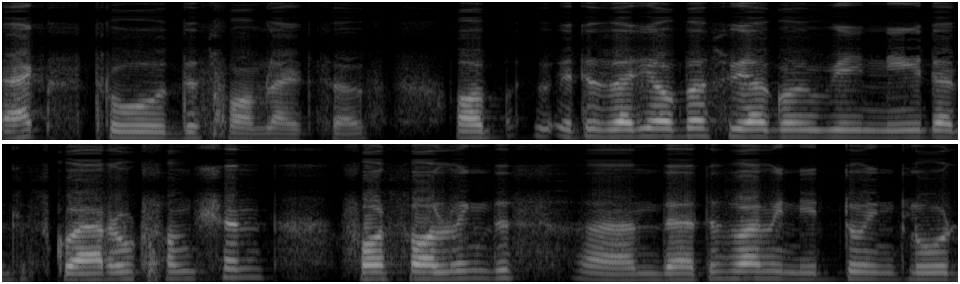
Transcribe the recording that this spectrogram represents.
x through this formula itself it is very obvious we are going we need a square root function for solving this and that is why we need to include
